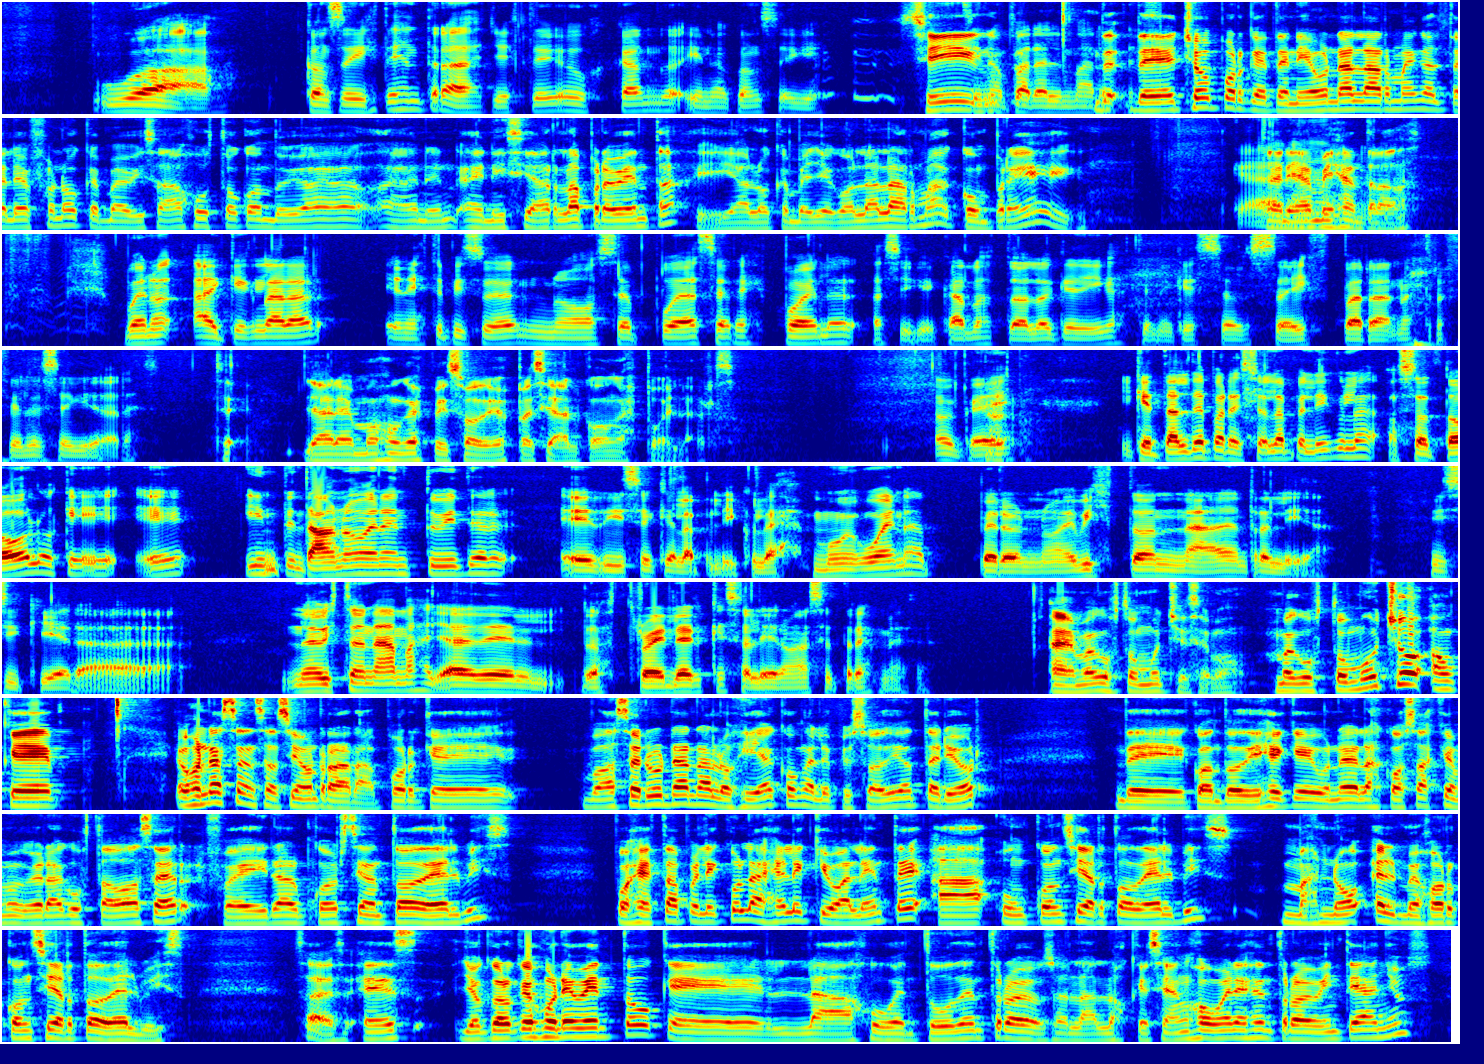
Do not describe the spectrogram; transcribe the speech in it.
¡Wow! ¿Conseguiste entradas? Yo estoy buscando y no conseguí. Sí, sino para el martes. De, hecho, porque tenía una alarma en el teléfono que me avisaba justo cuando iba a, iniciar la preventa y a lo que me llegó la alarma, compré y tenía mis entradas. Bueno, hay que aclarar, en este episodio no se puede hacer spoiler, así que Carlos, todo lo que digas tiene que ser safe para nuestros fieles seguidores. Sí, ya haremos un episodio especial con spoilers. Ok. Ah. ¿Y qué tal te pareció la película? O sea, todo lo que he intentado no ver en Twitter eh, dice que la película es muy buena, pero no he visto nada en realidad. Ni siquiera... No he visto nada más allá de los trailers que salieron hace tres meses. A mí me gustó muchísimo. Me gustó mucho, aunque es una sensación rara, porque voy a hacer una analogía con el episodio anterior de cuando dije que una de las cosas que me hubiera gustado hacer fue ir a un concierto de Elvis. Pues esta película es el equivalente a un concierto de Elvis, más no el mejor concierto de Elvis. ¿Sabes? Es, yo creo que es un evento que la juventud dentro de, o sea, los que sean jóvenes dentro de 20 años,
